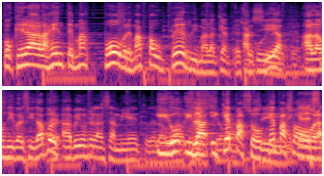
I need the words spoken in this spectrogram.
porque era la gente más pobre, más paupérrima la que acudía a la universidad. ha, habido un relanzamiento de la y, ¿Y, qué pasó? ¿Qué pasó ahora?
